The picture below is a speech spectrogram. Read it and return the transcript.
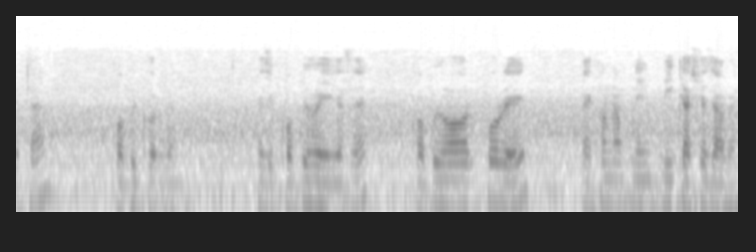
এটা কপি করবেন। এই যে কপি হয়ে গেছে। কপি হওয়ার পরে এখন আপনি বিকাশে যাবেন।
